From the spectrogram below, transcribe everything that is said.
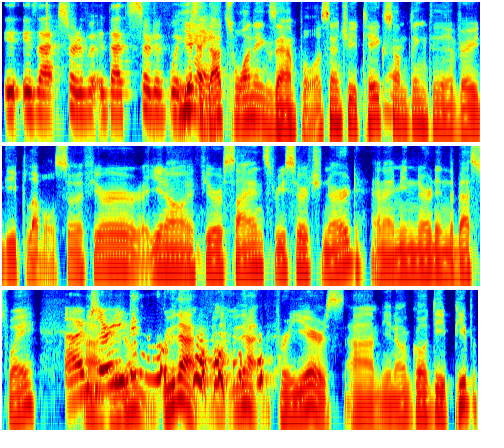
Is that sort of that's sort of what you're saying? yeah saying? that's one example essentially take Yeah. something to a very deep level so if you're you know if you're a science research nerd and i mean nerd in the best way I'm uh, sure you, do. do that do that for years um, you know go deep people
